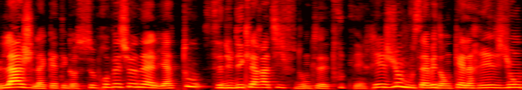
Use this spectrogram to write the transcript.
l'âge, la catégorie socio-professionnelle, il y a tout. C'est du déclaratif, donc a toutes les régions. Vous savez dans quelle région,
